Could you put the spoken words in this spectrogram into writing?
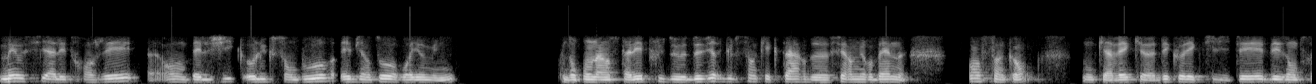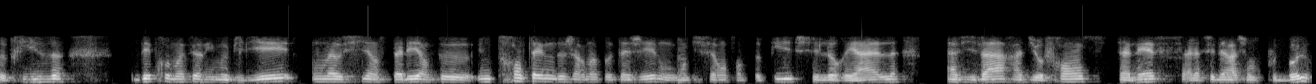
mais aussi à l'étranger, euh, en Belgique, au Luxembourg et bientôt au Royaume-Uni. Donc on a installé plus de 2,5 hectares de fermes urbaines en cinq ans donc avec euh, des collectivités, des entreprises, des promoteurs immobiliers. On a aussi installé un peu une trentaine de jardins potagers, donc dans différentes entreprises, chez L'Oréal, Aviva, Radio France, TANEF, à la Fédération de football.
